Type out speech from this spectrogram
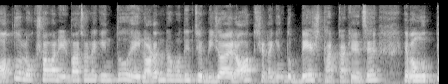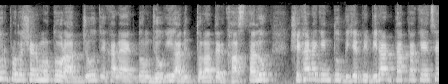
গত লোকসভা নির্বাচনে কিন্তু এই নরেন্দ্র মোদীর যে বিজয় রথ সেটা কিন্তু বেশ ধাক্কা খেয়েছে। এবং উত্তরপ্রদেশের মতো রাজ্য যেখানে একদম যোগী আদিত্যনাথের খাসতালুক সেখানে কিন্তু বিজেপি বিরাট ধাক্কা খেয়েছে।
